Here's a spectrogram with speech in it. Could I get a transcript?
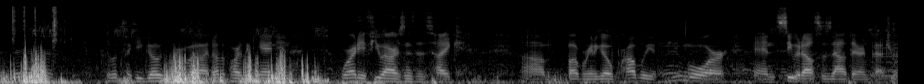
It looks like you go through uh, another part of the canyon we're already a few hours into this hike, um, but we're gonna go probably a few more and see what else is out there in Petra.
